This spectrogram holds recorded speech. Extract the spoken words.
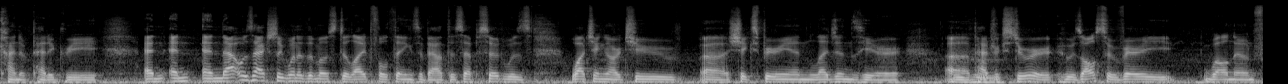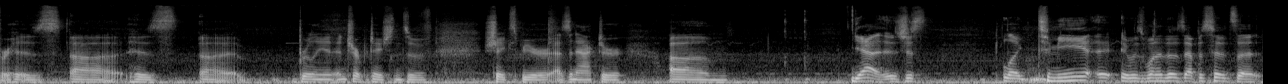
kind of pedigree. And, and and that was actually one of the most delightful things about this episode was watching our two uh, Shakespearean legends here, uh, Patrick Stewart, who is also very well known for his uh, his uh, brilliant interpretations of Shakespeare as an actor. Um, yeah, it's just like to me, it, it was one of those episodes that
